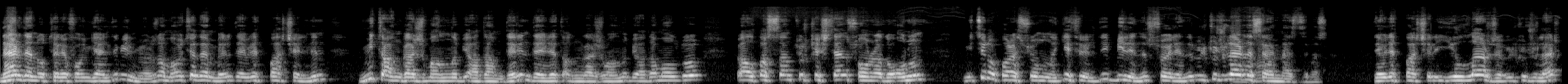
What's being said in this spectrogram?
Nereden o telefon geldi bilmiyoruz ama öteden beri Devlet Bahçeli'nin MIT angajmanlı bir adam, derin devlet angajmanlı bir adam olduğu ve Alparslan Türkeş'ten sonra da onun MIT'in operasyonuna getirildiği bilinir, söylenir. Ülkücüler de sevmezdi mesela. Devlet Bahçeli yıllarca ülkücüler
